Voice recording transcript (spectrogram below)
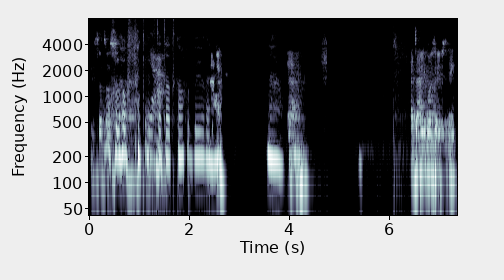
Dus dat Ongelooflijk was, uh, dat dat kan gebeuren. Ja. Nou. Ja. Uiteindelijk was, heeft ze denk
